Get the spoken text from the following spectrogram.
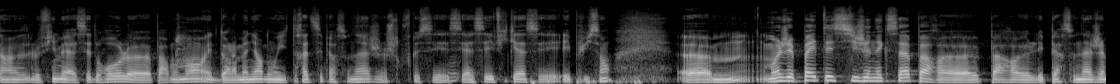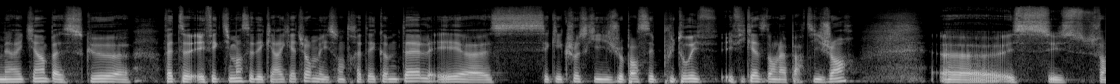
Un, le film est assez drôle par moments et dans la manière dont il traite ses personnages, je trouve que c'est assez efficace et, et puissant. Moi, j'ai pas été si gêné que ça par par les personnages américains parce que, en fait, effectivement, c'est des caricatures, mais ils sont traités comme tels et c'est quelque chose qui, je pense, est plutôt efficace dans la partie genre. Euh, c'est enfin,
